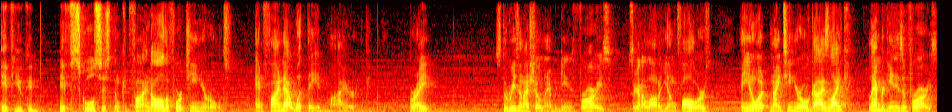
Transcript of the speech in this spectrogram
if you could, if school system could find all the 14 year olds and find out what they admire in people, right? It's the reason I show Lamborghinis and Ferraris. Because I got a lot of young followers. And you know what 19 year old guys like? Lamborghinis and Ferraris.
